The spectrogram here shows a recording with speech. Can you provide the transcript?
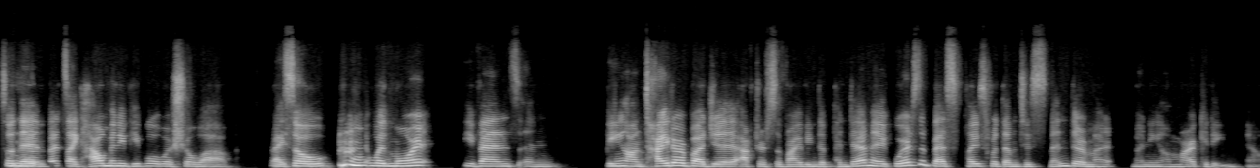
so mm-hmm. then that's like how many people will show up right so with more events and being on tighter budget after surviving the pandemic where's the best place for them to spend their mo- money on marketing now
